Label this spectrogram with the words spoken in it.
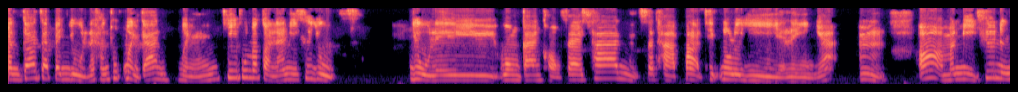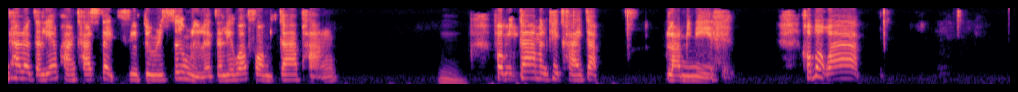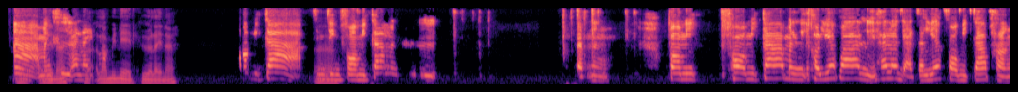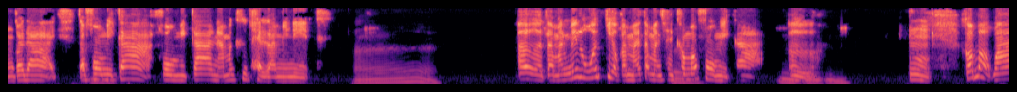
มันก็จะเป็นอยู่ในทั้งทุกเหมือนกัน เหมือนที่พูดมาก่อนหน้านี้คืออยู่อยู่ในวงการของแฟชั่น สถาปัตย์เทคโนโลยีอะไรอย่างเงี้ย อืมอ๋อมันมีชื่อหนึ่งถ้าเราจะเรียก punk cassette futurism หรือเราจะเรียกว่า Formica punkอืม Formica มันคล้ายๆกับ ลามิเนตเขาบอกว่า อ่า มันคืออะไรลามิเนตคืออะไรนะ Formica จริง ๆ Formica มันคือแบบหนึ่ง Formi Formica มันเขาเรียกว่า หรือถ้าเราอยากจะเรียก Formica punk ก็ได้ แต่ Formica Formica นะ มันคือแผ่นลามิเนตอ่าเออ แต่มันไม่รู้ว่าเกี่ยวกันไหมแต่มันใช้คำว่า Formica มเออมอืมก็บอกว่า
